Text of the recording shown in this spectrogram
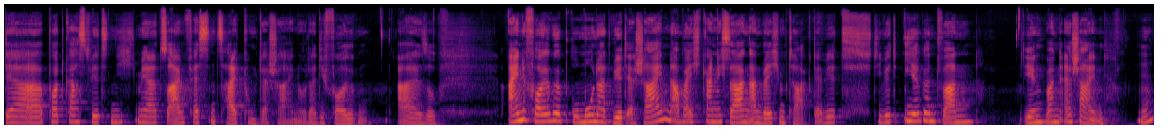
der Podcast wird nicht mehr zu einem festen Zeitpunkt erscheinen oder die Folgen. Also eine Folge pro Monat wird erscheinen, aber ich kann nicht sagen, an welchem Tag. Der wird, die wird irgendwann, irgendwann erscheinen. Hm?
